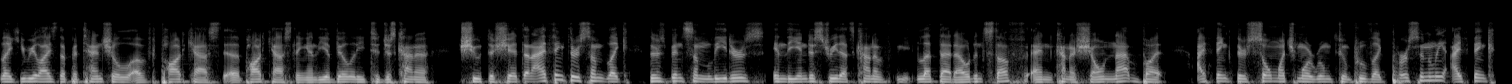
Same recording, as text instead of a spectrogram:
like you realize the potential of podcast uh, podcasting and the ability to just kind of shoot the shit. And I think there's some like there's been some leaders in the industry that's kind of let that out and stuff and kind of shown that, but I think there's so much more room to improve. Like personally, I think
